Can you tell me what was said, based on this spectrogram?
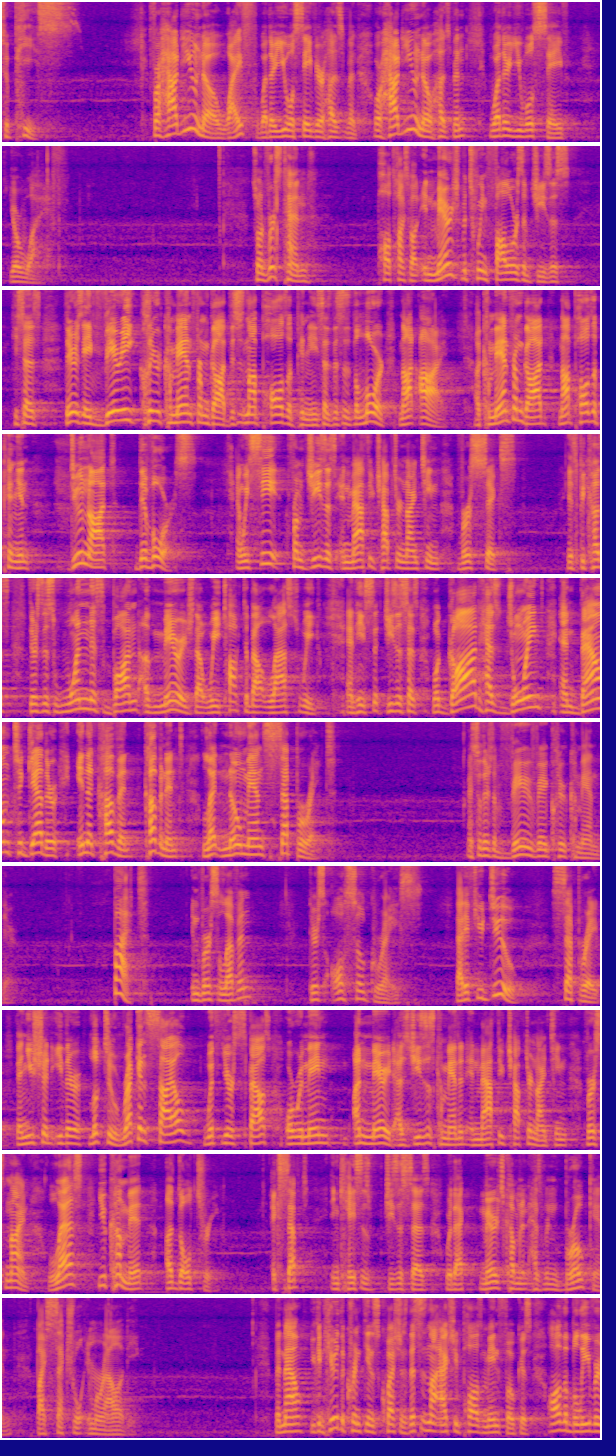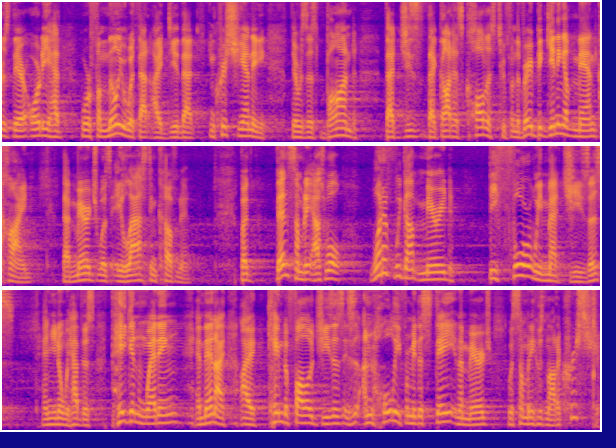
to peace. For how do you know, wife, whether you will save your husband? Or how do you know, husband, whether you will save your wife? So in verse 10, Paul talks about in marriage between followers of Jesus, he says, there is a very clear command from God. This is not Paul's opinion. He says, this is the Lord, not I. A command from God, not Paul's opinion do not divorce. And we see from Jesus in Matthew chapter 19, verse 6 it's because there's this oneness bond of marriage that we talked about last week. And he Jesus says, What God has joined and bound together in a covenant, covenant, let no man separate. And so there's a very, very clear command there. But in verse 11, there's also grace. That if you do separate, then you should either look to reconcile with your spouse or remain unmarried, as Jesus commanded in Matthew chapter 19, verse 9, lest you commit adultery, except in cases, Jesus says, where that marriage covenant has been broken by sexual immorality. But now you can hear the Corinthians' questions. This is not actually Paul's main focus. All the believers there already had, were familiar with that idea that in Christianity there was this bond that, Jesus, that God has called us to from the very beginning of mankind, that marriage was a lasting covenant. But then somebody asked, well, what if we got married before we met Jesus? And you know, we have this pagan wedding, and then I, I came to follow Jesus. Is it unholy for me to stay in a marriage with somebody who's not a Christian?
